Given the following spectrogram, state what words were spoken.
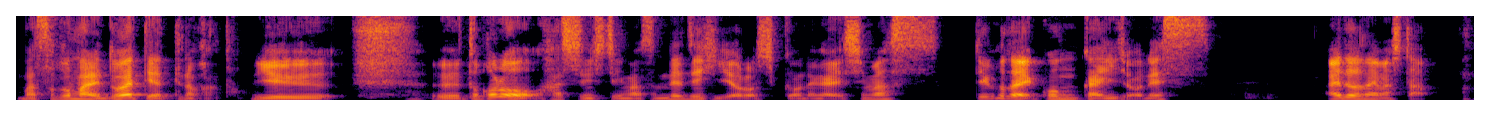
まあ、そこまでどうやってやってるのかというところを発信していますので、ぜひよろしくお願いします。ということで、今回以上です。ありがとうございました。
